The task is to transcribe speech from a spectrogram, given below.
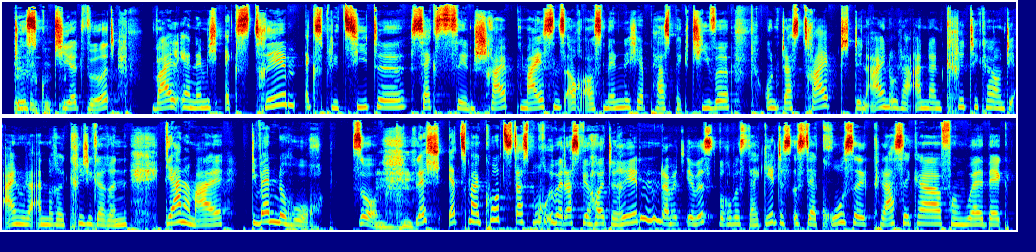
diskutiert wird, weil er nämlich extrem explizite Sexszenen schreibt, meistens auch aus männlicher Perspektive. Und das treibt den ein oder anderen Kritiker und die ein oder andere Kritikerin gerne mal die Wände hoch. So, vielleicht jetzt mal kurz das Buch, über das wir heute reden, damit ihr wisst, worum es da geht. Das ist der große Klassiker von Wellbeck,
